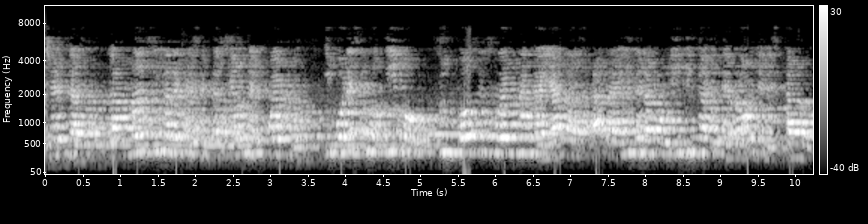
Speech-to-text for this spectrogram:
70 y 80 la máxima representación del pueblo y por ese motivo sus voces fueron acalladas a raíz de la política de terror del Estado.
